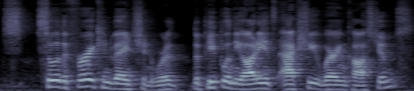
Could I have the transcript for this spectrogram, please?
So, at the furry convention, were the people in the audience actually wearing costumes?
